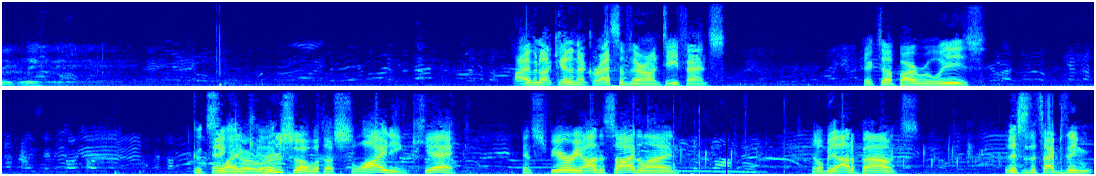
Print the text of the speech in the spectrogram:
Nigley. Ivanov getting aggressive there on defense. Picked up by Ruiz. Good And sliding kick. Caruso with a sliding kick. And Sperry on the sideline. It'll be out of bounds. This is the type of thing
